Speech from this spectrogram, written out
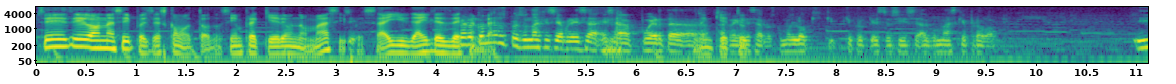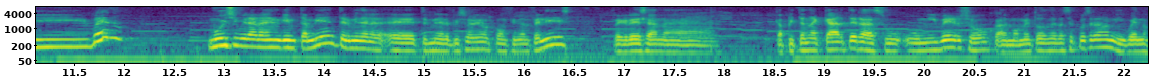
sí, digo, aún así, pues es como todo. Siempre quiere uno más y Sí. pues ahí, ahí les dejan Pero con la- otros personajes se abre esa, esa puerta a, regresarlos, como Loki, que yo creo que esto sí es algo más que probable. Y bueno, muy similar a Endgame también, termina eh, termina el episodio con final feliz, regresan a Capitana Carter a su universo al momento donde la secuestraron y bueno,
